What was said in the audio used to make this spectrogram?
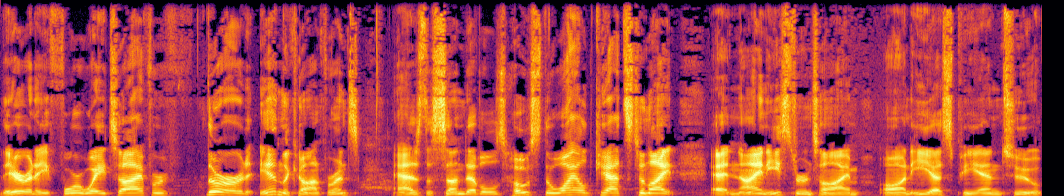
They're in a four way tie for third in the conference as the Sun Devils host the Wildcats tonight at 9 Eastern Time on ESPN2.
